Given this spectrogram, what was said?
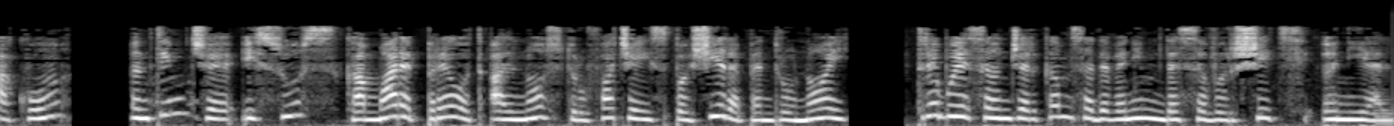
Acum, în timp ce Isus, ca mare preot al nostru, face ispășire pentru noi, trebuie să încercăm să devenim desăvârșiți în El.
